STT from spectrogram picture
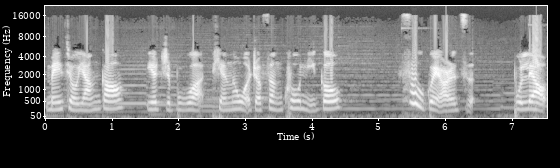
美酒羊羔也只不过填了我这粪窟泥沟。富贵儿子，不料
